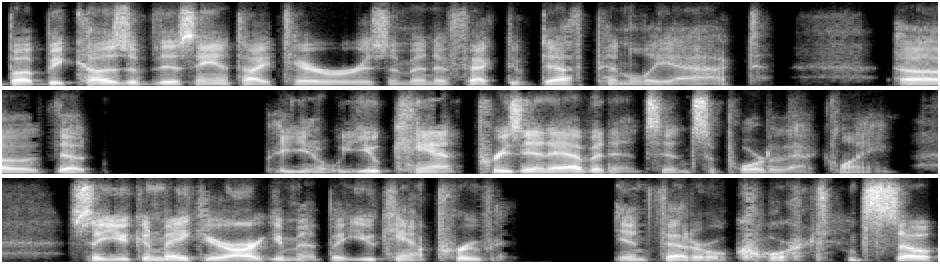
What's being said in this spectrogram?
but because of this Anti-Terrorism and Effective Death Penalty Act, uh, that you know you can't present evidence in support of that claim. So you can make your argument, but you can't prove it in federal court. so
